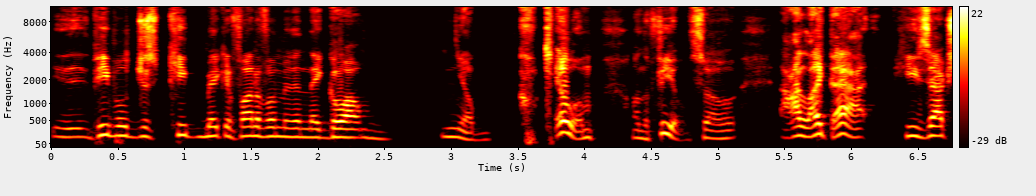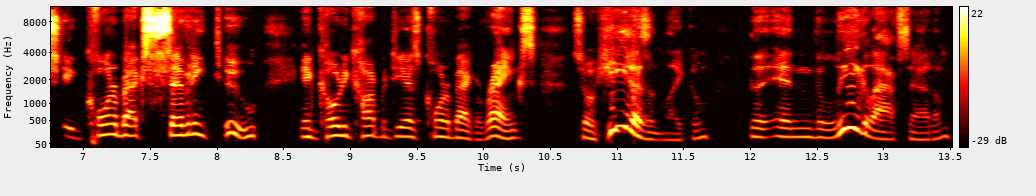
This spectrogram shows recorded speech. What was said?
People just keep making fun of him, and then they go out and you know kill him on the field. So I like that. He's actually cornerback 72 in Cody Carpenter's cornerback ranks. So he doesn't like him the and the league laughs at him.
